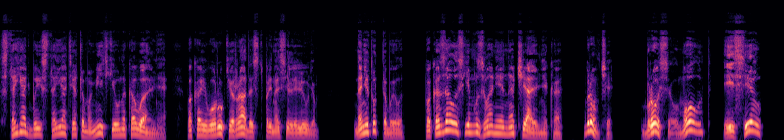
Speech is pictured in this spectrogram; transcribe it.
Стоять бы и стоять этому Митьке у наковальни, пока его руки радость приносили людям. Да не тут-то было. Показалось ему звание начальника. Громче. Бросил молот и сел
